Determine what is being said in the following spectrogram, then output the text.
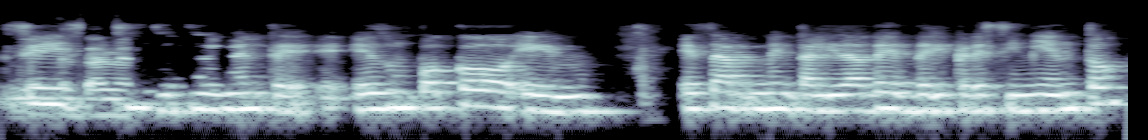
Sí, totalmente. Es un poco eh, esa mentalidad del crecimiento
